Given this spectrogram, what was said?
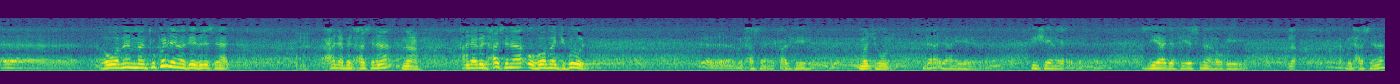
آه، هو ممن تكلم فيه في الإسناد. عن أبي الحسناء نعم. عن أبي الحسناء وهو مجهول. آه، أبي الحسناء قال فيه مجهول. لا يعني في شيء زيادة في اسمه أو في لا. أبو الحسناء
